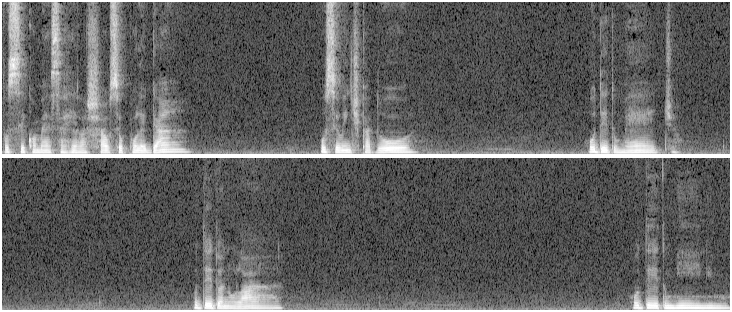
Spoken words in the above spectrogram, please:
Você começa a relaxar o seu polegar, o seu indicador, o dedo médio, o dedo anular, o dedo mínimo.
